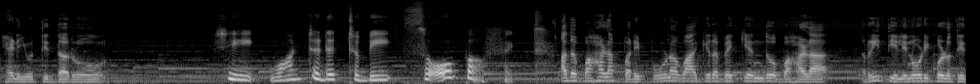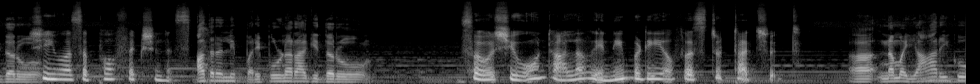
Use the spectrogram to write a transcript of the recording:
ಹೆಣೆಯುತ್ತಿದ್ದರು She wanted it to be so perfect. ಅದು ಬಹಳ ಪರಿಪೂರ್ಣವಾಗಿರಬೇಕೆಂದು ಬಹಳ ರೀತಿಯಲ್ಲಿ ನೋಡಿಕೊಳ್ಳುತ್ತಿದ್ದರು She was a perfectionist. ಅದರಲ್ಲಿ ಪರಿಪೂರ್ಣರಾಗಿದ್ದರು So she won't allow anybody of us to touch it. ಆ, ನಮ್ಮ ಯಾರಿಗೂ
